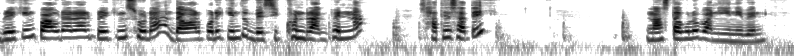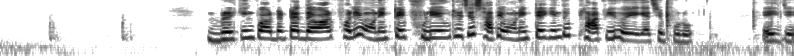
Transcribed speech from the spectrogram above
বেকিং পাউডার আর বেকিং সোডা দেওয়ার পরে কিন্তু বেশিক্ষণ রাখবেন না। সাথে সাথেই নাস্তাগুলো বানিয়ে নেবেন। বেকিং পাউডারটা দেওয়ার ফলে অনেকটাই ফুলে উঠেছে, সাথে অনেকটাই কিন্তু ফ্লাফি হয়ে গেছে পুরো। এই যে,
